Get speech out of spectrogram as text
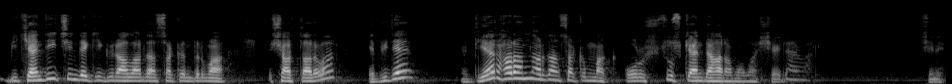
bir kendi içindeki günahlardan sakındırma şartları var. E bir de diğer haramlardan sakınmak, oruçsuz kendi haram olan şeyler var. Şimdi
